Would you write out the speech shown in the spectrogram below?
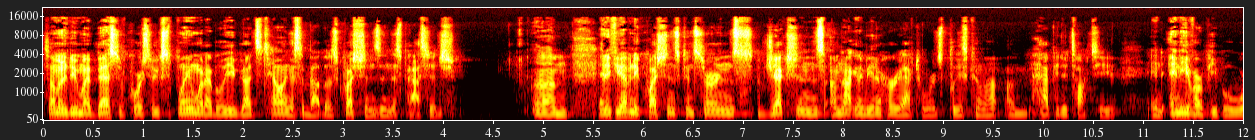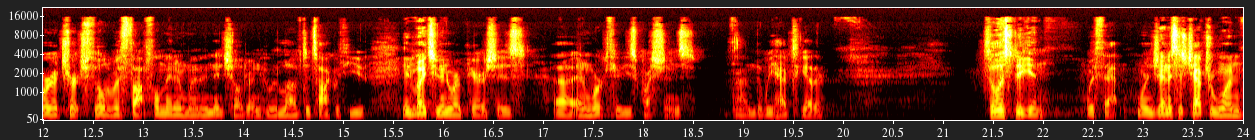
So I'm going to do my best, of course, to explain what I believe God's telling us about those questions in this passage. Um, and if you have any questions, concerns, objections, I'm not going to be in a hurry afterwards. Please come up. I'm happy to talk to you. And any of our people, we're a church filled with thoughtful men and women and children who would love to talk with you, invite you into our parishes, uh, and work through these questions um, that we have together. So let's dig in with that. We're in Genesis chapter 1.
